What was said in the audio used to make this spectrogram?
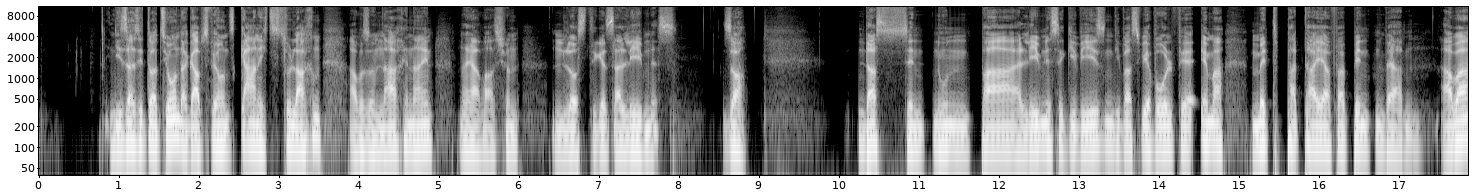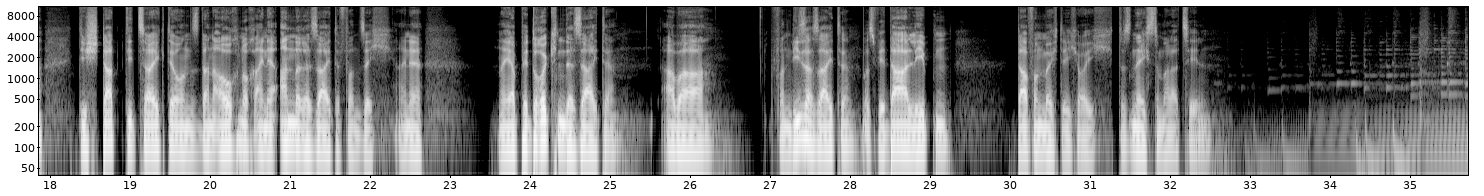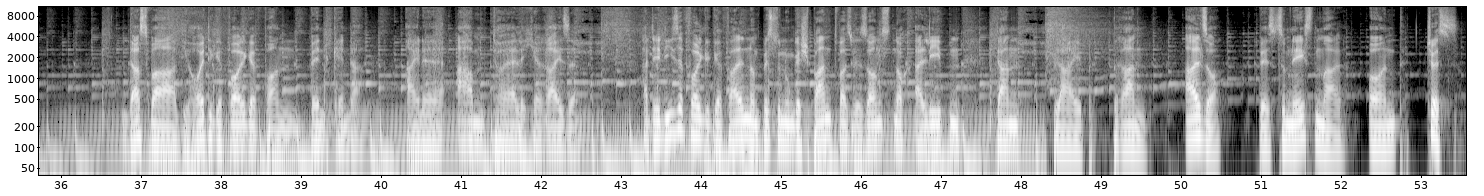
In dieser Situation, da gab es für uns gar nichts zu lachen, aber so im Nachhinein, naja, war es schon ein lustiges Erlebnis. So, das sind nun ein paar Erlebnisse gewesen, die was wir wohl für immer mit Parteier verbinden werden. Aber die Stadt, die zeigte uns dann auch noch eine andere Seite von sich, eine, naja, bedrückende Seite. Aber von dieser Seite, was wir da erlebten, davon möchte ich euch das nächste Mal erzählen. Das war die heutige Folge von Windkinder. Eine abenteuerliche Reise. Hat dir diese Folge gefallen und bist du nun gespannt, was wir sonst noch erleben, dann bleib dran. Also, bis zum nächsten Mal und tschüss.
